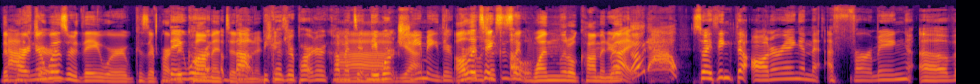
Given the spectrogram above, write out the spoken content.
The partner was, or they were, because their partner they were commented about on it. because their partner commented and they Ah, weren't yeah. shaming. Their All partner it was takes is like "Oh." one little comment. You're Right. like, oh no. So I think the honoring and the affirming of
